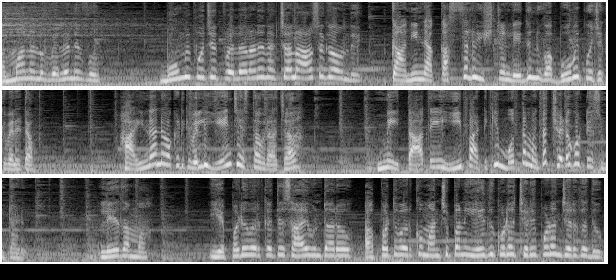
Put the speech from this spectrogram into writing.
అమ్మా నన్ను వెళ్ళనివ్వు. భూమి పూజకి వెళ్ళాలని నాకు చాలా ఆశగా ఉంది. కానీ నాకు అస్సలు ఇష్టం లేదు నువ్వు ఆ భూమి పూజకి వెళ్ళటం. అయినా నువ్వు అక్కడికి వెళ్ళి ఏం చేస్తావు రాజా? మీ తాతయ్య ఈ పాటికి మొత్తం అంతా చెడగొట్టేసుంటాడు. లేదమ్మా ఎప్పటి వరకైతే సాయి ఉంటారో అప్పటి వరకు మంచి పని ఏది కూడా చెడిపోవడం జరగదు.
